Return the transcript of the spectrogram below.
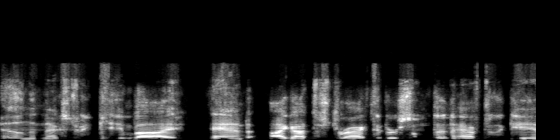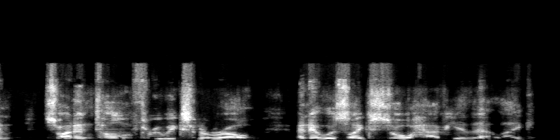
And then the next week came by, and I got distracted or something after the game, so I didn't tell them three weeks in a row. And it was like so heavy that like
